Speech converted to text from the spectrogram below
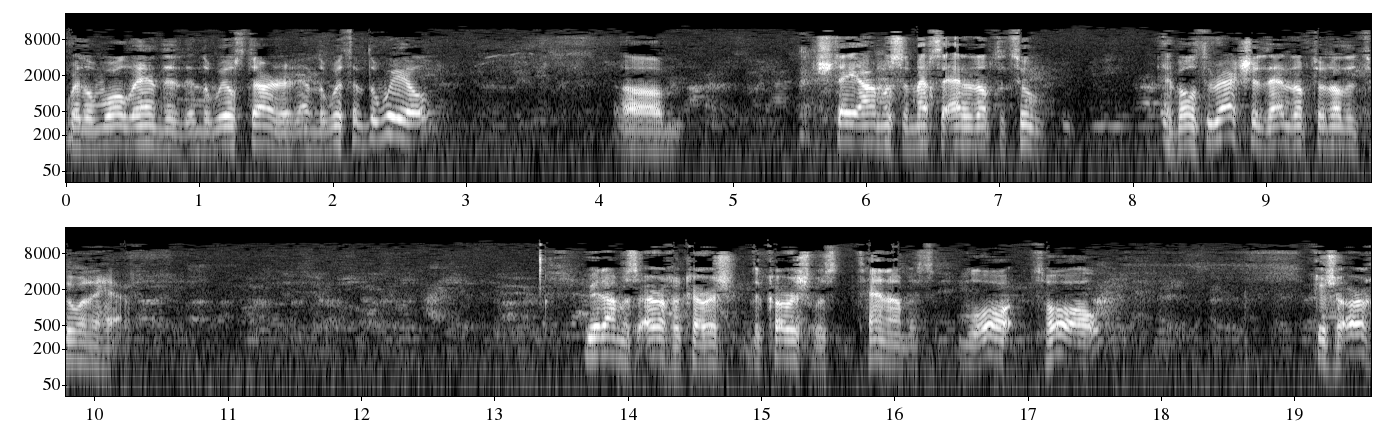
where the wall ended and the wheel started and the width of the wheel, um, Shtei Amos and Mechsa added up to two, in both directions, added up to another two and a half. Had Amos Erech Kurish, the Kurish was 10 Amos tall, Kisha Erech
